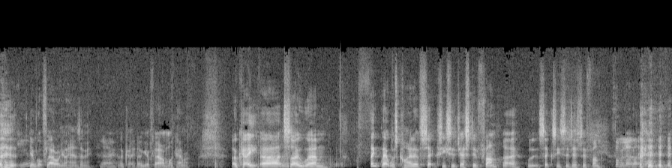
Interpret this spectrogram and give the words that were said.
you you. haven't got flour on your hands, have you? No. Okay, don't get flour on my camera. Okay, uh, so um, I think that was kind of sexy, suggestive fun. Uh, was it sexy, suggestive fun? Something like that. Yeah.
